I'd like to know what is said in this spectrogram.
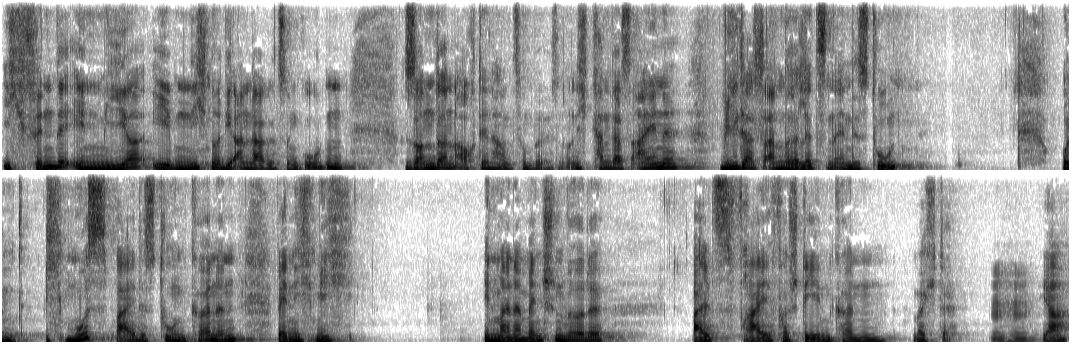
ich finde in mir eben nicht nur die Anlage zum Guten, sondern auch den Hang zum Bösen. Und ich kann das eine wie das andere letzten Endes tun. Und ich muss beides tun können, wenn ich mich in meiner Menschenwürde als frei verstehen können möchte. Mhm. Ja,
